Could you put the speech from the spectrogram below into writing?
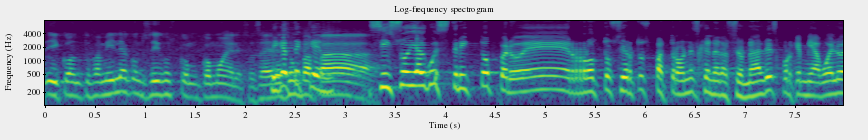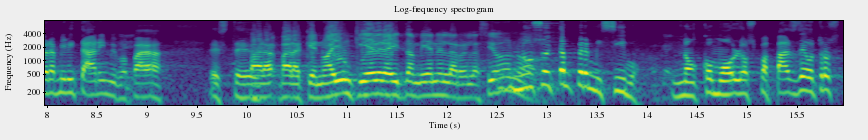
y con tu familia, con tus hijos, ¿cómo, cómo eres? O sea, eres Fíjate un papá... que sí soy algo estricto, pero he roto ciertos patrones generacionales porque mi abuelo era militar y mi papá, este, Para, para que no haya un quiebre ahí también en la relación. no ¿o? soy tan permisivo, no como los papás de otros.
